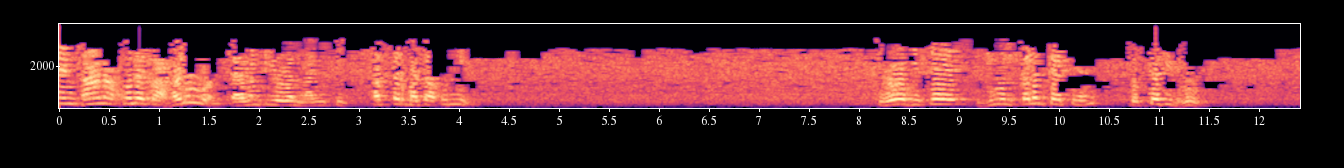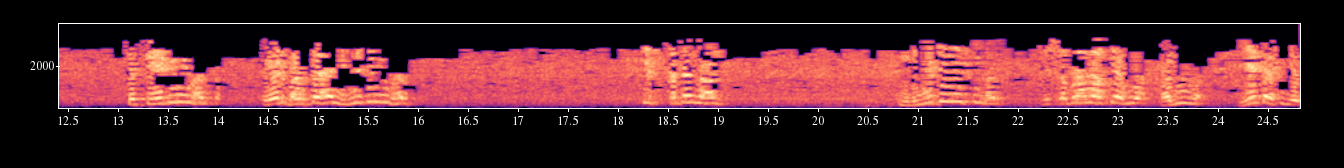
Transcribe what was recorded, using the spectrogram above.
انسان خود کا ہر سیونٹی اوور نائنٹی، ستر بٹا انیس۔ وہ جسے جھول کلب کہتے ہیں، کتے کی دھول کہ پیٹ ہی نہیں بھرتا، پیٹ بھرتا ہے نیت ہی نہیں بھرتا۔ کس قدر لال نیت ہی نہیں کی بھر یہ سبرا واقع ہوا ابھی ہوا۔ یہ کیسی ہے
